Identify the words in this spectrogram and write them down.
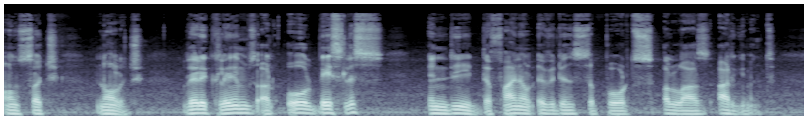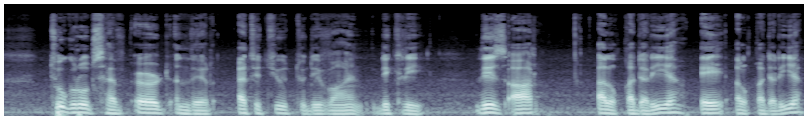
on such knowledge. Their claims are all baseless. Indeed, the final evidence supports Allah's argument. Two groups have erred in their attitude to divine decree. These are Al Qadariyah, A. Al Qadariyah,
